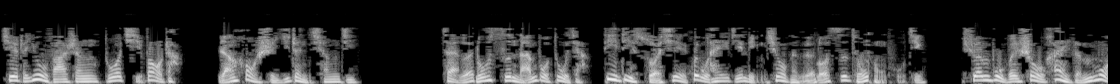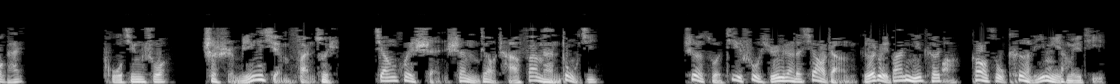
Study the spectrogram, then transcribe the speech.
接着又发生多起爆炸，然后是一阵枪击。在俄罗斯南部度假，弟弟索性会晤埃及领袖的俄罗斯总统普京宣布为受害人默哀。普京说：“这是明显犯罪，将会审慎调查犯案动机。”这所技术学院的校长格瑞班尼科娃告诉克里米亚媒体：“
